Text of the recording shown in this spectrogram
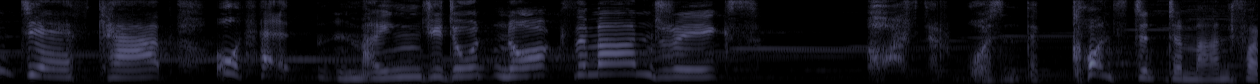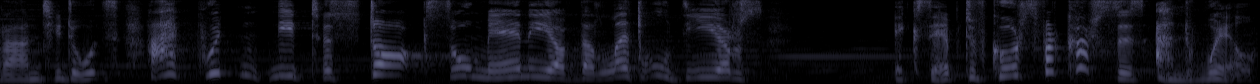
and Deathcap. Oh, eh, mind you don't knock the mandrakes. Oh, if there wasn't the constant demand for antidotes, I wouldn't need to stock so many of the little dears. Except, of course, for curses. And, well,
